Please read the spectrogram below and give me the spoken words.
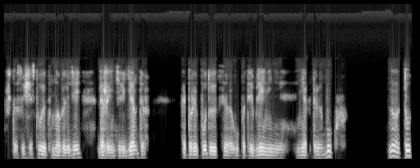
что существует много людей, даже интеллигентов, которые путаются в употреблении некоторых букв. Но тут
